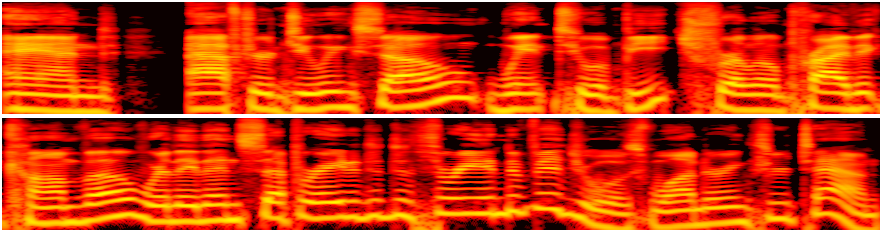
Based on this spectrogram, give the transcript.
and after doing so went to a beach for a little private convo where they then separated into three individuals wandering through town.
